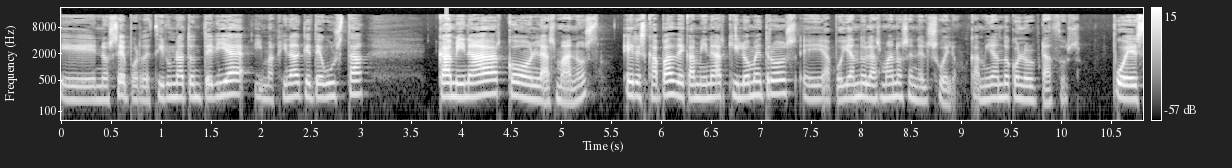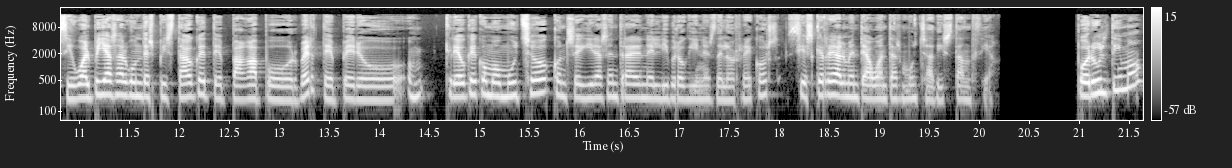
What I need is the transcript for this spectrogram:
Eh, no sé, por decir una tontería, imagina que te gusta caminar con las manos. Eres capaz de caminar kilómetros eh, apoyando las manos en el suelo, caminando con los brazos. Pues igual pillas algún despistado que te paga por verte, pero creo que como mucho conseguirás entrar en el libro Guinness de los récords si es que realmente aguantas mucha distancia. Por último,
